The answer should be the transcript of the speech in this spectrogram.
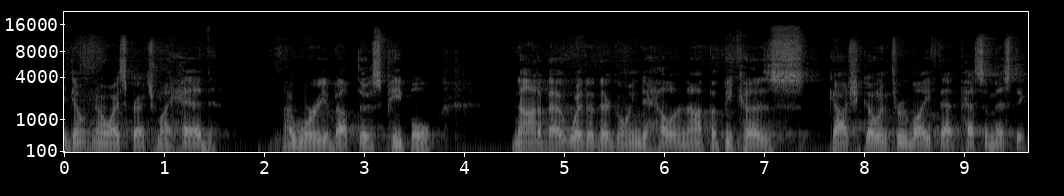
I don't know. I scratch my head. I worry about those people, not about whether they're going to hell or not, but because, gosh, going through life that pessimistic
